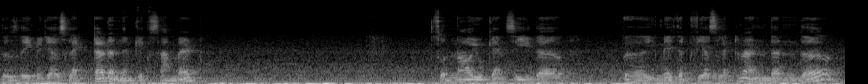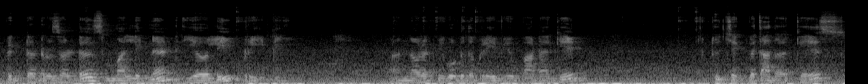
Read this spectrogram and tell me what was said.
This is the image I selected and then click submit. So now you can see the uh, image that we have selected and then the predicted result is malignant yearly pre-B and now let me go to the preview part again to check with other case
